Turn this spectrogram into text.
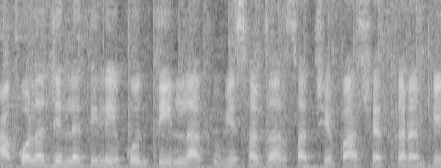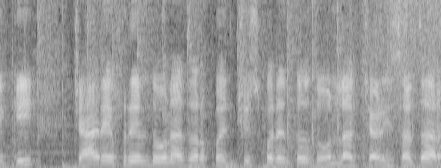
अकोला जिल्ह्यातील एकूण तीन लाख वीस हजार सातशे पाच शेतकऱ्यांपैकी चार एप्रिल दोन हजार पंचवीसपर्यंत दोन लाख चाळीस हजार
